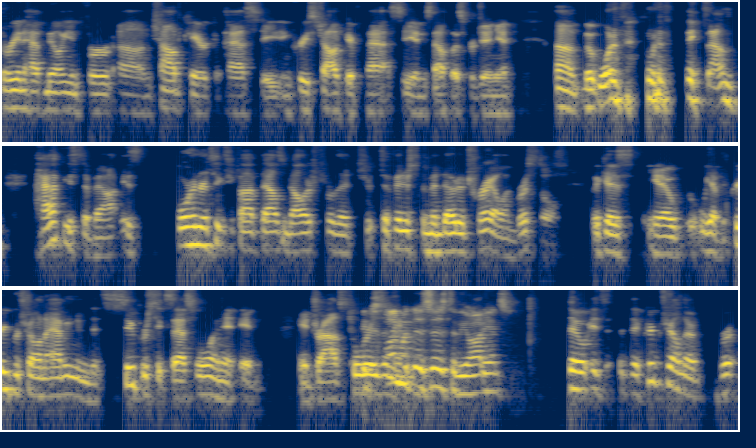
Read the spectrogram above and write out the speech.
three and a half million for um, childcare capacity, increased childcare capacity in Southwest Virginia. Um, but one of the, one of the things I'm happiest about is four hundred sixty-five thousand dollars for the to finish the Mendota Trail in Bristol because you know we have the Creeper Trail in Abingdon that's super successful and it it, it drives tourism. Explain what this is to the audience. So it's the Creeper Trail and the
